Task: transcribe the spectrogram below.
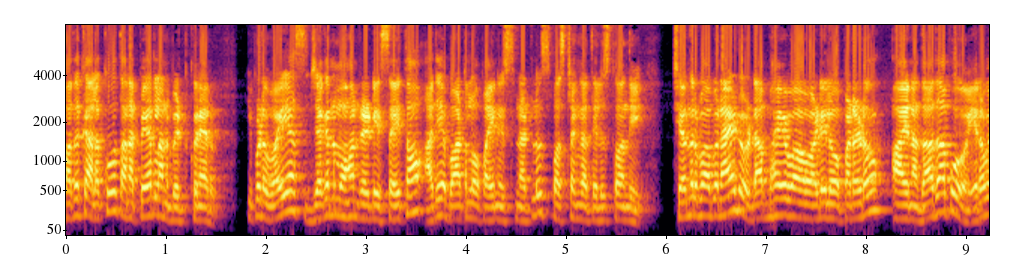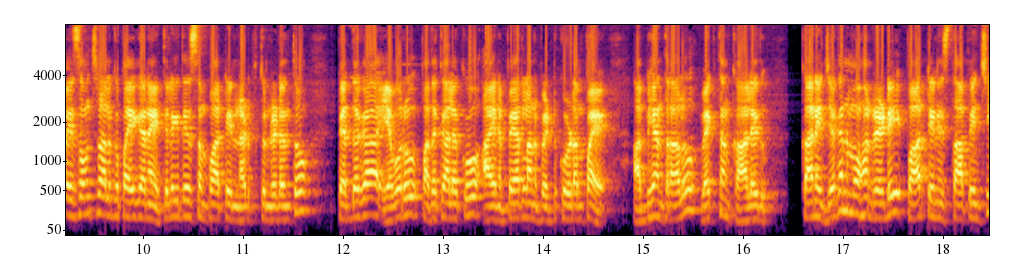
పథకాలకు తన పేర్లను పెట్టుకున్నారు. ఇప్పుడు వైఎస్ జగన్మోహన్ రెడ్డి సైతం అదే బాటలో పయనిస్తున్నట్లు స్పష్టంగా తెలుస్తోంది. చంద్రబాబు నాయుడు డెబ్బైవ అడిలో పడడం ఆయన దాదాపు ఇరవై సంవత్సరాలకు పైగానే తెలుగుదేశం పార్టీని నడుపుతుండటంతో పెద్దగా ఎవరు పథకాలకు ఆయన పేర్లను పెట్టుకోవడంపై అభ్యంతరాలు వ్యక్తం కాలేదు. కానీ జగన్మోహన్ రెడ్డి పార్టీని స్థాపించి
